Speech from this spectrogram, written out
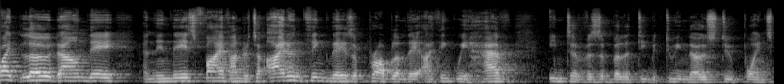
quite low down there and then there's 500 so I don't think there's a problem there I think we have intervisibility between those two points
